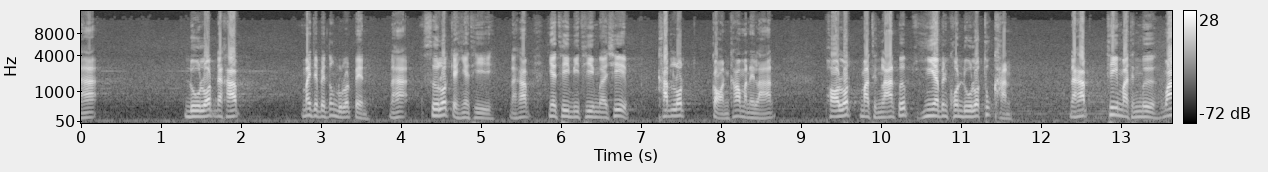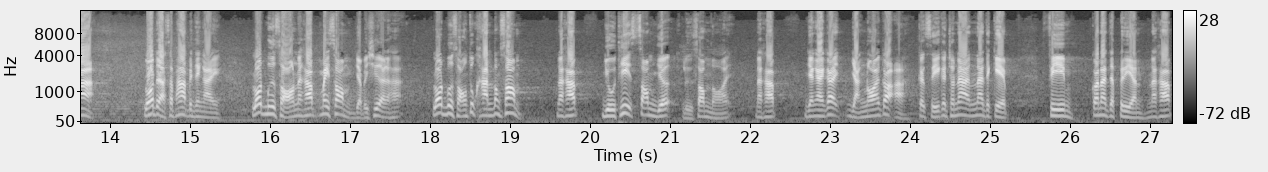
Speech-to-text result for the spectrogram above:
นะฮะดูรถนะครับ ไม่จำเป็นต้องดูรถเป็นนะฮะซื้อรถกับเฮียทีนะครับเฮียทีมีทีมออาชีพ คัดรถก่อนเข้ามาในร้าน พอรถมาถึงร้านปุ๊บเฮียเป็นคนดูรถทุกคันนะครับที่มาถึงมือว่ารถอะสภาพเป็นยังไง รถมือสองนะครับไม่ซ่อมอย่าไปเชื่อนะฮะรถมือสองทุกคันต้องซ่อมนะครับอยู่ที่ซ่อมเยอะหรือซ่อมน้อยนะครับยังไงก็อย่างน้อยก็อะกระสีกันชนหน้าน่าจะเก็บฟิล์มก็น่าจะเปลี่ยนนะครับ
